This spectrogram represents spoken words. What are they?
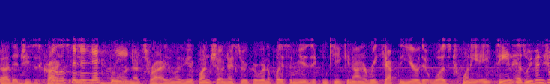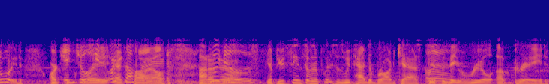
uh, that Jesus Christ listen is in next born. week. That's right. It's going to be a fun show next week. We're going to play some music and Kiki and I will recap the year that was 2018 as we've enjoyed our Chick-fil-A Exile. I don't Who know. knows? If you've seen some of the places we've had to broadcast, this is a Uh. real upgrade.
